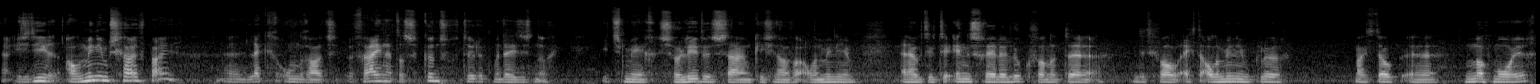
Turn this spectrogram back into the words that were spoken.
Nou, je ziet hier een aluminium schuif bij. Uh, lekker onderhoudsvrij, net als kunststof natuurlijk, maar deze is nog iets meer solide, dus daarom kies je dan voor aluminium. En ook natuurlijk de industriële look van het, uh, in dit geval echte aluminiumkleur, maakt het ook uh, nog mooier.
